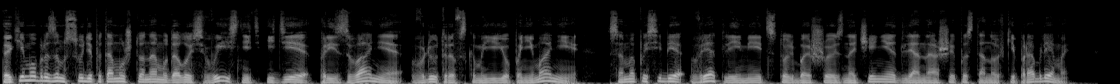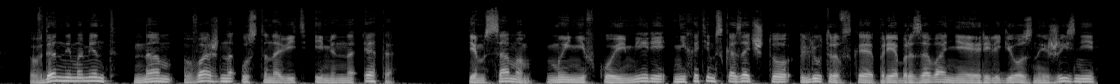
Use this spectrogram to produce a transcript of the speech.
Таким образом, судя по тому, что нам удалось выяснить, идея призвания в лютеровском ее понимании сама по себе вряд ли имеет столь большое значение для нашей постановки проблемы. В данный момент нам важно установить именно это. Тем самым мы ни в коей мере не хотим сказать, что лютеровское преобразование религиозной жизни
